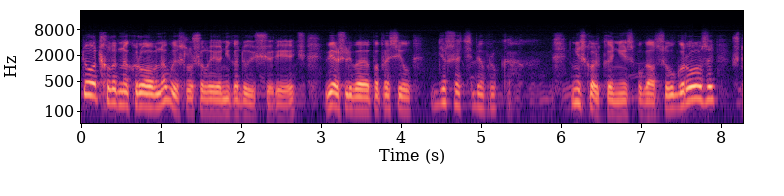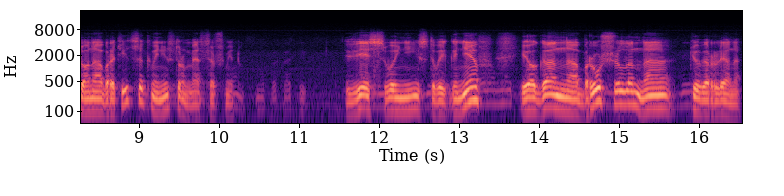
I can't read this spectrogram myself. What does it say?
Тот хладнокровно выслушал ее негодующую речь, вежливо попросил держать себя в руках. Нисколько не испугался угрозы, что она обратится к министру Мессершмитту. Весь свой неистовый гнев Иоганна обрушила на Тюверлена,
